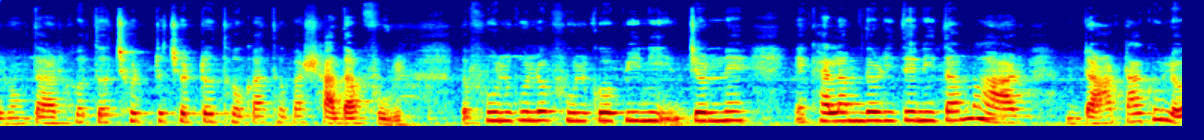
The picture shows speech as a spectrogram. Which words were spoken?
এবং তার হতো ছোট্ট ছোট্ট থোকা থোকা সাদা ফুল। তো ফুলগুলো ফুলকপি জন্যে খেলাম দড়িতে নিতাম আর ডাঁটাগুলো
